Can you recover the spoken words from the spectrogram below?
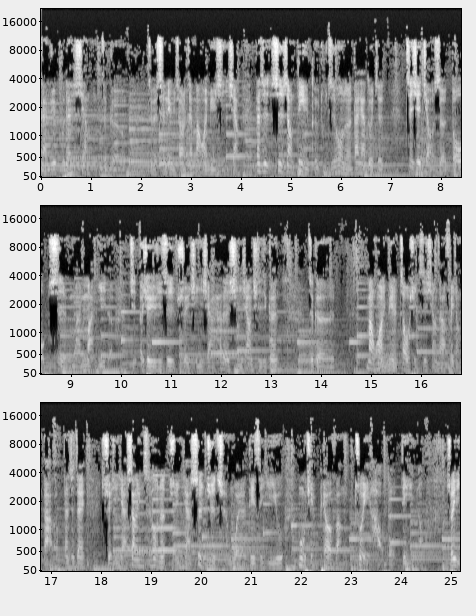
感觉不太像这个这个神女超人在漫画里面的形象。但是事实上，电影推出之后呢，大家对这这些角色都是蛮满意的，而且尤其是水行侠，他的形象其实跟这个。漫画里面的造型是相差非常大的，但是在水行侠上映之后呢，水行侠甚至成为了 DCEU 目前票房最好的电影哦，所以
